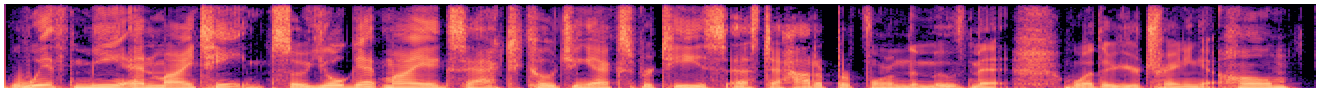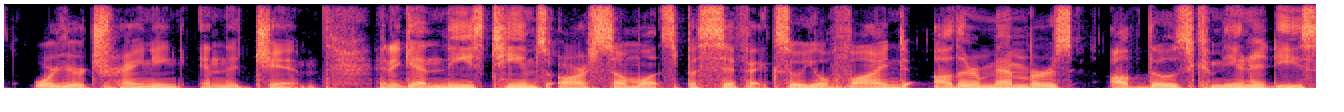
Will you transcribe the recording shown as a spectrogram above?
with me and my team. So you'll get my exact coaching expertise as to how to perform the movement, whether you're training at home or you're training in the gym. And again, these teams are somewhat specific. So you'll find other members of those communities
